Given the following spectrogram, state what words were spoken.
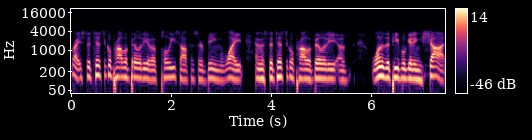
Right, statistical probability of a police officer being white and the statistical probability of one of the people getting shot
